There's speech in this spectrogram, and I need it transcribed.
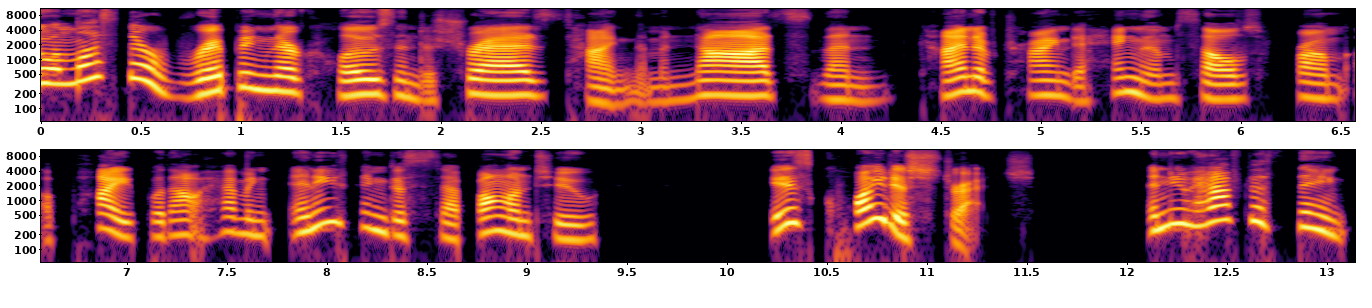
So, unless they're ripping their clothes into shreds, tying them in knots, then kind of trying to hang themselves from a pipe without having anything to step onto, is quite a stretch. And you have to think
